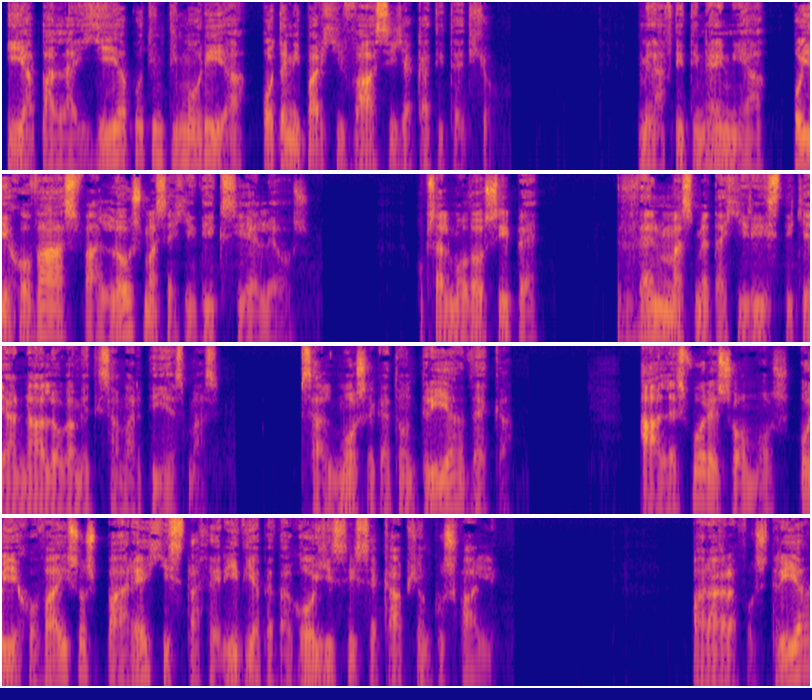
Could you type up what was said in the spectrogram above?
Η απαλλαγή από την τιμωρία όταν υπάρχει βάση για κάτι τέτοιο. Με αυτή την έννοια, ο Ιεχωβά ασφαλώς μας έχει δείξει έλεος. Ο ψαλμοδός είπε «Δεν μας μεταχειρίστηκε ανάλογα με τις αμαρτίες μας». Ψαλμός 103, 10. Άλλες φορές όμως, ο Ιεχωβά ίσως παρέχει σταθερή διαπαιδαγώγηση σε κάποιον που σφάλει. Παράγραφος 3.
